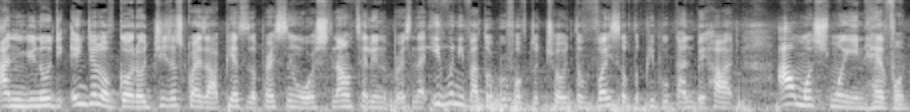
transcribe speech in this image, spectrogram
and you know the angel of god or jesus christ appeared to the person was now telling the person that even if at the roof of the church the voice of the people can be heard how much more in heaven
